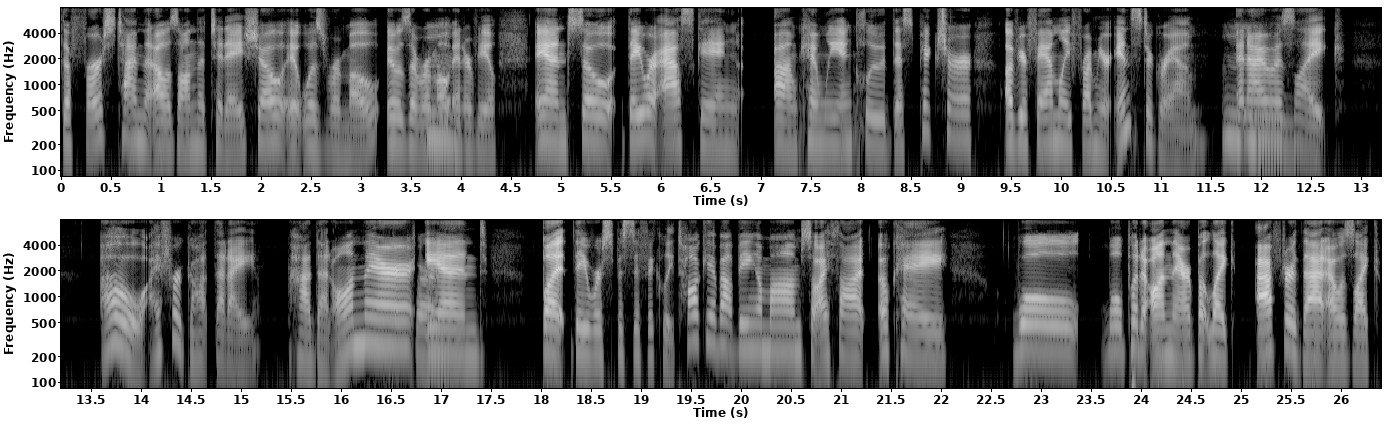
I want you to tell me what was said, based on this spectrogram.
the first time that I was on the Today Show. It was remote. It was a remote Mm. interview, and so they were asking, um, "Can we include this picture of your family from your Instagram?" And I was Mm. like, "Oh, I forgot that I had that on there." Sure. And but they were specifically talking about being a mom, so I thought, "Okay, we'll we'll put it on there." But like after that, I was like,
